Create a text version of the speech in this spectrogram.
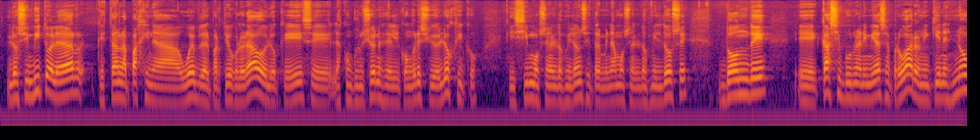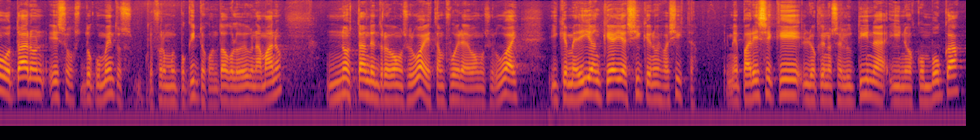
Los invito a leer, que está en la página web del Partido Colorado, lo que es eh, las conclusiones del Congreso Ideológico que hicimos en el 2011 y terminamos en el 2012, donde eh, casi por unanimidad se aprobaron y quienes no votaron esos documentos, que fueron muy poquitos, contados con lo de una mano, no están dentro de Vamos Uruguay, están fuera de Vamos Uruguay, y que me digan qué hay allí que no es ballista. Me parece que lo que nos aglutina y nos convoca,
